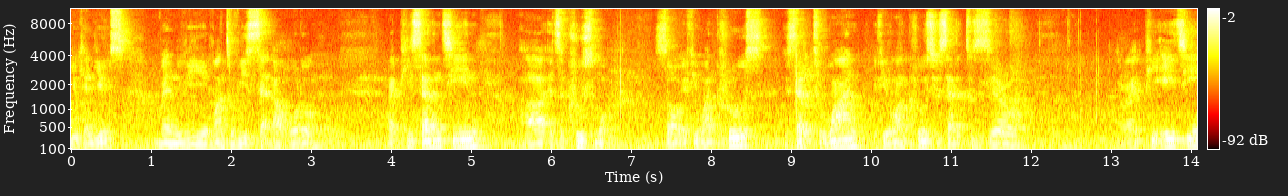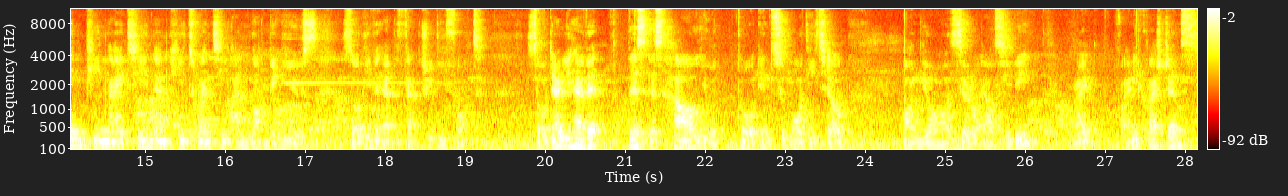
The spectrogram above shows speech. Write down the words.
you can use when we want to reset our odo. Right, P17, uh, it's a cruise mode. So if you want cruise, you set it to 1. If you want cruise, you set it to 0. Alright, P18, P19, and P20 are not being used. So leave it at factory default. So there you have it. This is how you would go into more detail on your Zero LCD. Right? For any questions,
